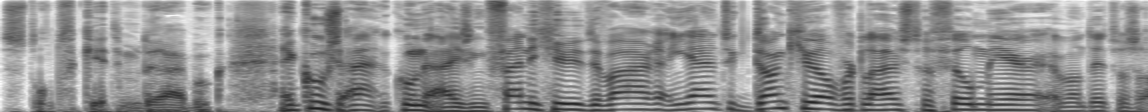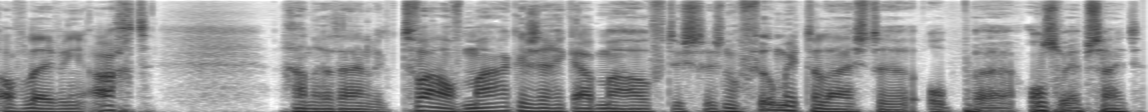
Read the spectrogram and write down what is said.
Stond verkeerd in mijn draaiboek. En Koes, Koen IJzing, fijn dat jullie er waren. En jij natuurlijk, dankjewel voor het luisteren. Veel meer, want dit was aflevering 8. We gaan er uiteindelijk 12 maken, zeg ik uit mijn hoofd. Dus er is nog veel meer te luisteren op eh, onze website.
